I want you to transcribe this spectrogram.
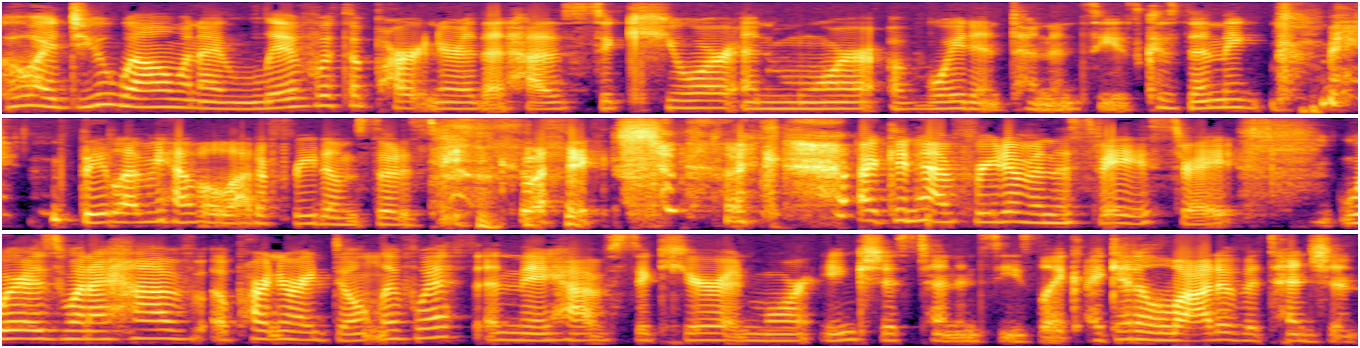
oh, I do well when I live with a partner that has secure and more avoidant tendencies because then they, they let me have a lot of freedom, so to speak. like, like I can have freedom in the space, right? Whereas when I have a partner I don't live with and they have secure and more anxious tendencies, like I get a lot of attention,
